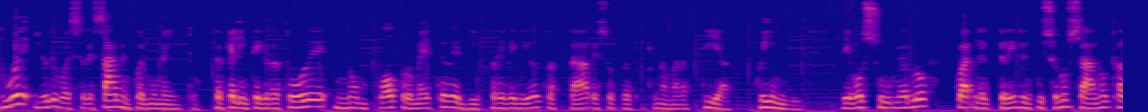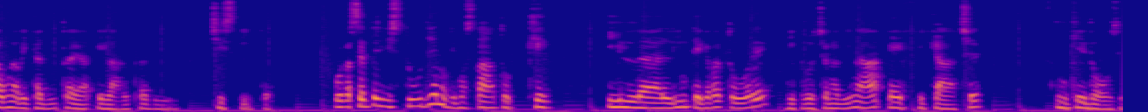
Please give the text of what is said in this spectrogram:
Due, io devo essere sano in quel momento, perché l'integratore non può promettere di prevenire o trattare soprattutto una malattia, quindi devo assumerlo nel periodo in cui sono sano tra una ricaduta e l'altra di, cistite. Ora, sempre gli studi hanno dimostrato che il, l'integratore di procanadina A è efficace in che dosi?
